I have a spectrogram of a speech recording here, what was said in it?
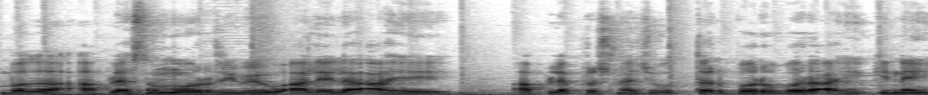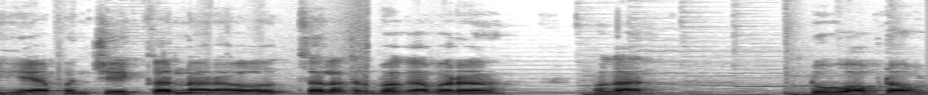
बघा आपल्यासमोर रिव्ह्यू आलेला आहे. आपल्या प्रश्नाचे उत्तर बरोबर आहे की नाही हे आपण चेक करणार आहोत. चला तर बघा बरं. बघा two out of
